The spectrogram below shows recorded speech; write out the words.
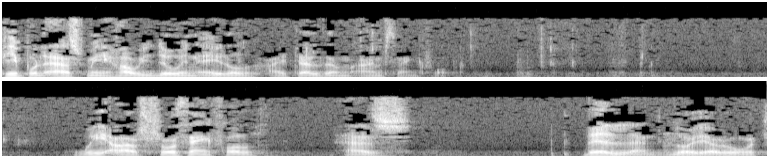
people ask me how you do in Adel, I tell them I'm thankful. We are so thankful as Bill and Gloria wrote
